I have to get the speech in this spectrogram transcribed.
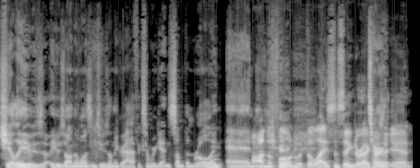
Chili, who's who's on the ones and twos on the graphics, and we're getting something rolling. And On the phone with the licensing directors Turn- again.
